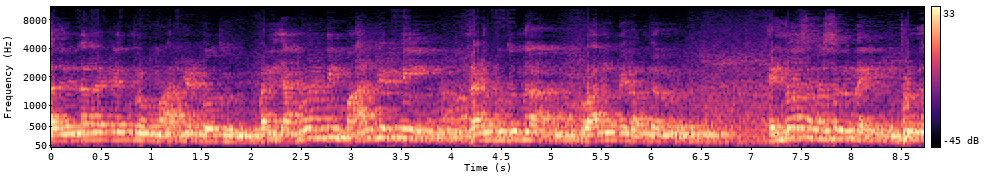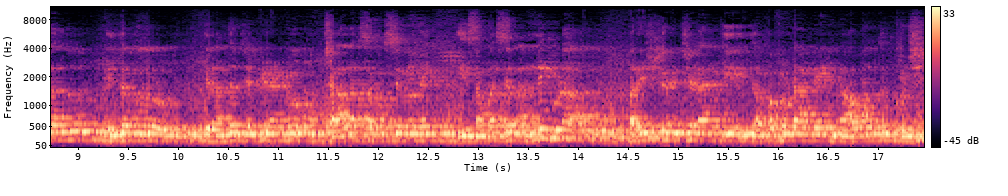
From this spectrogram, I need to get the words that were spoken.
అది వెళ్ళాలంటే త్రూ మార్కెట్ పోతుంది. మరి అటువంటి మార్కెట్ని నడుపుతున్న వాళ్ళు మీరందరూ? ఎన్నో సమస్యలు ఉన్నాయి. ఇప్పుడు కాదు ఇంతకుముందు మీరందరూ చెప్పినట్టు చాలా సమస్యలు ఉన్నాయి. ఈ సమస్యలు అన్ని కూడా పరిష్కరించడానికి తప్పకుండా నేను నా వంతు కృషి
